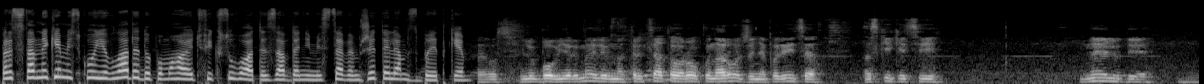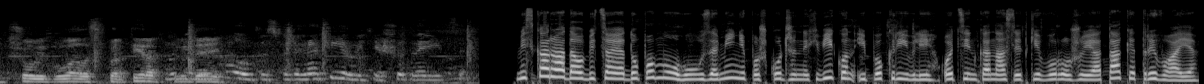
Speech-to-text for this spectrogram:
Представники міської влади допомагають фіксувати завдані місцевим жителям збитки. Ось Любов Єрмелівна, 30-го року народження. Подивіться, наскільки ці нелюди, що відбувалося в квартирах людей. Полку що твориться. Міська рада обіцяє допомогу у заміні пошкоджених вікон і покрівлі. Оцінка наслідків ворожої атаки триває.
